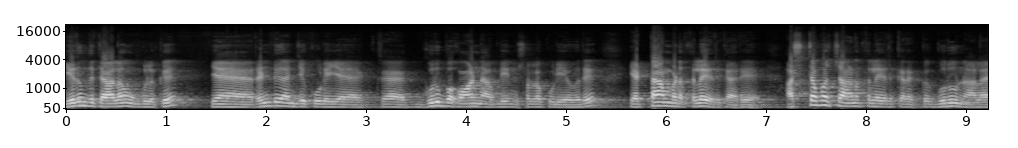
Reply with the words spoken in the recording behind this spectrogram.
இருந்துட்டாலும் உங்களுக்கு ரெண்டு அஞ்சு கூடிய க- குரு பகவான் அப்படின்னு சொல்லக்கூடியவர் எட்டாம் இடத்துல இருக்கார். அஷ்டமஸ்தானத்தில் இருக்கிற குருனால்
